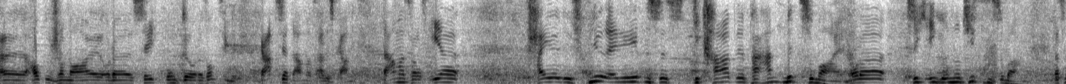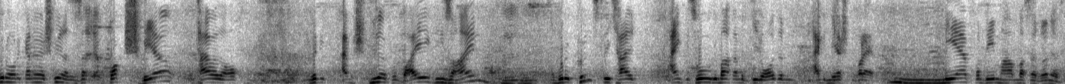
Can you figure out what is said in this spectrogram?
äh, Autojournal oder Safe-Punkte oder sonstige. Gab es ja damals alles gar nicht. Damals war das eher Teil des Spielerlebnisses, die Karte per Hand mitzumalen oder sich irgendwo Notizen zu machen. Das würde heute keiner mehr spielen. Das ist äh, bockschwer, teilweise auch wirklich einem Spieler vorbei Design. Mhm. Wurde künstlich halt eigentlich so gemacht, damit die Leute eigentlich mehr, oder mehr von dem haben, was da drin ist.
